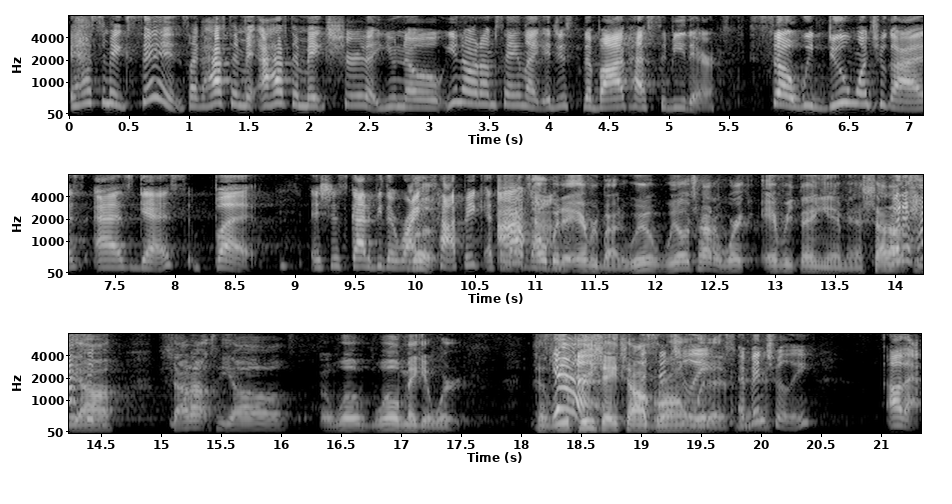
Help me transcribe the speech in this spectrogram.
it has to make sense. Like I have to make I have to make sure that you know, you know what I'm saying? Like it just the vibe has to be there. So we do want you guys as guests, but it's just got to be the right Look, topic at the right I'm open to everybody. We'll we'll try to work everything in, man. Shout But out to y'all. Shout out to y'all. Uh, We'll we'll make it work because we appreciate y'all growing with us. Man. Eventually, all that.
